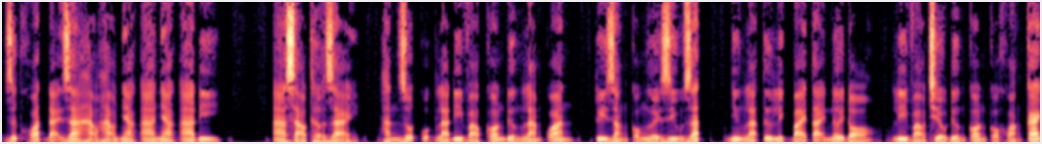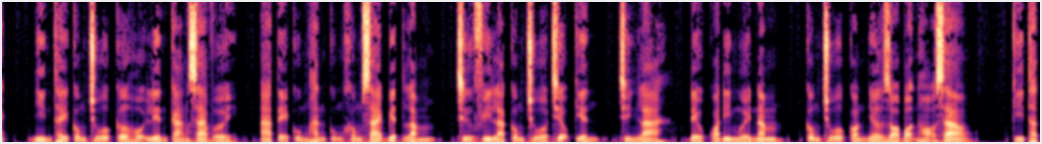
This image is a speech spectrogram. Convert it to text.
dứt khoát đại gia hảo hảo nhạc A nhạc A đi. A xảo thở dài, Hắn rốt cuộc là đi vào con đường làm quan, tuy rằng có người dìu dắt, nhưng là tư lịch bãi tại nơi đó, ly vào chiều đường còn có khoảng cách, nhìn thấy công chúa cơ hội liền càng xa vời. A tể cùng hắn cũng không sai biệt lắm, trừ phi là công chúa triệu kiến, chính là, đều qua đi 10 năm, công chúa còn nhớ rõ bọn họ sao? Kỳ thật,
